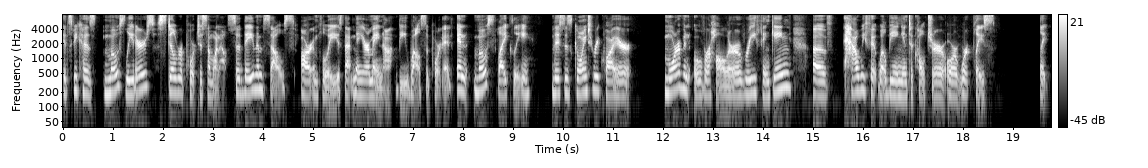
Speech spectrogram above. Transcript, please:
it's because most leaders still report to someone else. So they themselves are employees that may or may not be well supported. And most likely, this is going to require more of an overhaul or a rethinking of how we fit well being into culture or workplace, like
